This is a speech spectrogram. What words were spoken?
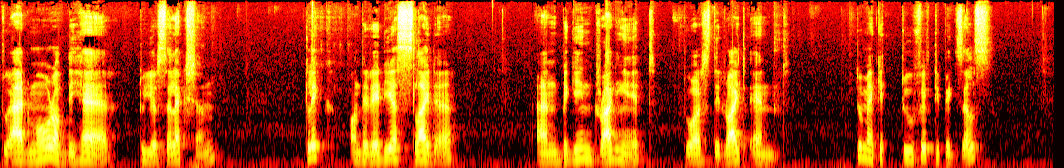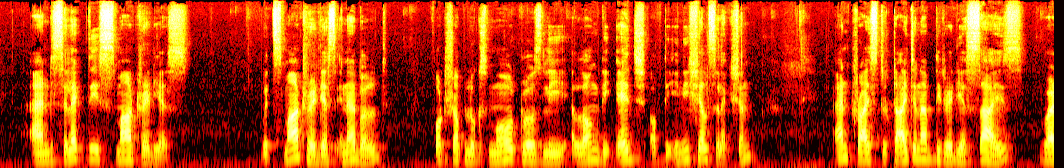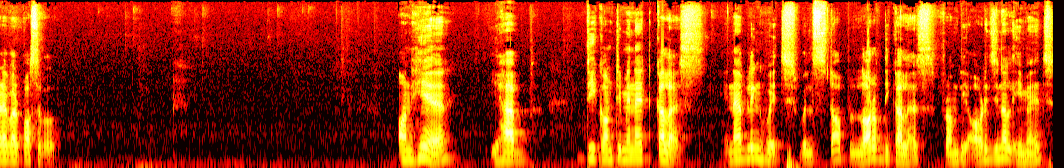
To add more of the hair to your selection, click on the radius slider and begin dragging it towards the right end to make it 250 pixels and select the Smart Radius. With Smart Radius enabled, Photoshop looks more closely along the edge of the initial selection and tries to tighten up the radius size wherever possible. On here, you have decontaminate colors, enabling which will stop lot of the colors from the original image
